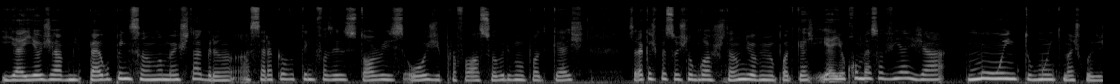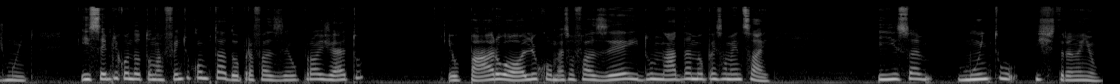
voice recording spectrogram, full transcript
E aí eu já me pego pensando no meu Instagram. Ah, será que eu tenho que fazer stories hoje para falar sobre o meu podcast? Será que as pessoas estão gostando de ouvir meu podcast? E aí eu começo a viajar muito, muito nas coisas, muito. E sempre quando eu tô na frente do computador para fazer o projeto, eu paro, olho, começo a fazer e do nada meu pensamento sai. E isso é muito estranho,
